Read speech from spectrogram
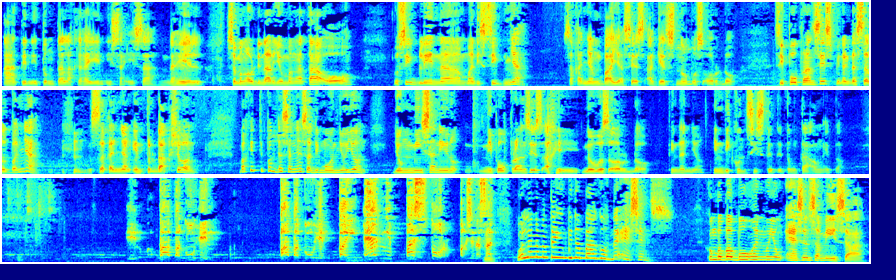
atin itong talakayin isa-isa. Dahil sa mga ordinaryong mga tao, posible na ma-deceive niya. sa kanyang biases against Novus Ordo. Si Pope Francis, pinagdasal pa niya sa kanyang introduction. Bakit ipagdasal niya sa demonyo yon? Yung misa ni, ni Pope Francis ay Novus Ordo. Tingnan nyo, hindi consistent itong taong ito. Babaguhin. Babaguhin by any pastor. Pag sinasabi, Wala naman tayong binabago na essence. Kung bababuhan mo yung essence sa misa,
